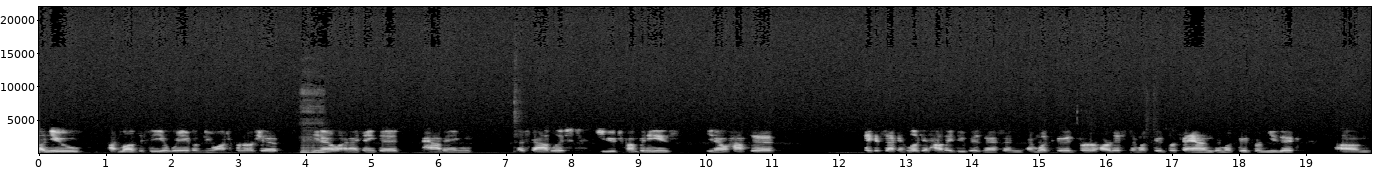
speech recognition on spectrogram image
a new, I'd love to see a wave of new entrepreneurship, Mhm. you know, and I think that having established huge companies, you know, have to take a second look at how they do business and, and what's good for artists and what's good for fans and what's good for music. Um,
